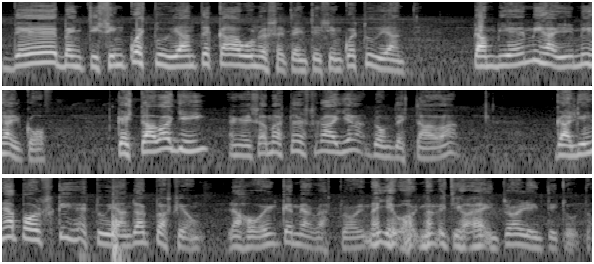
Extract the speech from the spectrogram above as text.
de 25 estudiantes cada uno, 75 estudiantes. También Mijail Mijalkov, que estaba allí en esa Masterskaya donde estaba Galina Polsky estudiando actuación, la joven que me arrastró y me llevó y me metió adentro del instituto.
